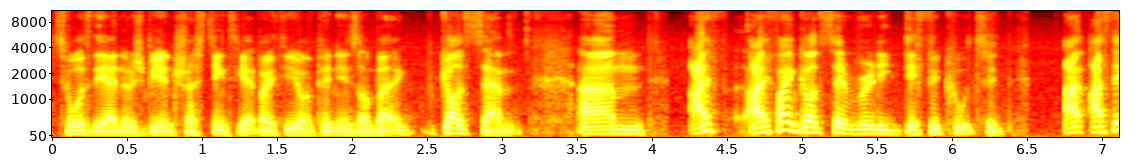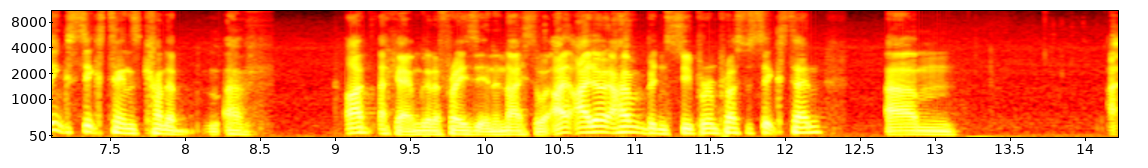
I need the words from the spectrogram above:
towards the end, which would be interesting to get both of your opinions on. But Godsent, um, I I find Godsent really difficult to. I, I think six ten's kind of. Uh, I, okay, I'm going to phrase it in a nicer way. I, I don't I haven't been super impressed with six ten. Um, I,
